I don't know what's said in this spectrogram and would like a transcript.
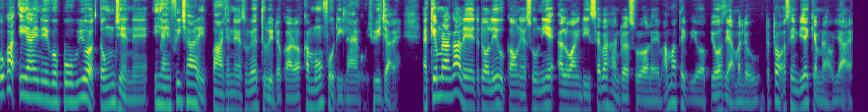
ကိုက AI တွေကိုပို့ပြီးတော့သုံးကျင်တယ် AI feature တွေပါကျင်တယ်ဆိုတဲ့သူတွေတော့ကတော့ Common 40 line ကိုရွေးကြတယ်အဲကင်မရာကလည်းတော်တော်လေးကိုကောင်းတယ် Sony ရဲ့ LYD 700ဆိုတော့လည်းဘာမှသိပ်ပြီးတော့ပြောစရာမလိုဘူးတော်တော်အဆင်ပြေတဲ့ကင်မရာကိုရတယ်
